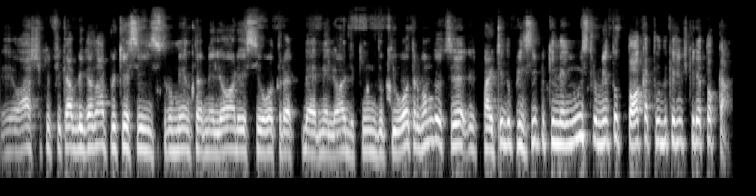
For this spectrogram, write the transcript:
Eu acho que ficar brigando ah, porque esse instrumento é melhor, esse outro é, é melhor do que um do que o outro, vamos partir do princípio que nenhum instrumento toca tudo que a gente queria tocar.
